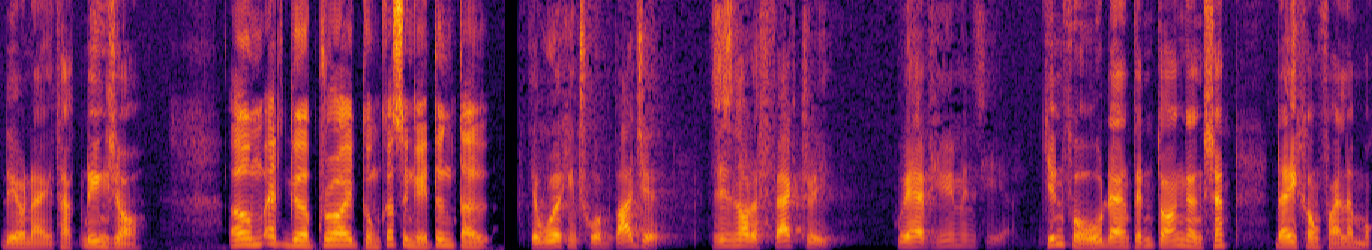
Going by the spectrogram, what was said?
Điều này thật điên rồ. Ông Edgar Broy cũng có suy nghĩ tương tự. Chính phủ đang tính toán ngân sách. Đây không phải là một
